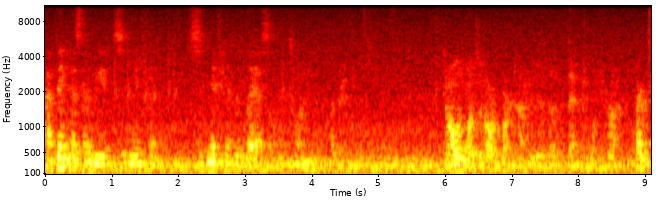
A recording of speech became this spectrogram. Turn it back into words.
I think that's going to be a significant, significantly less on the 20. Okay. The only ones that are part-time is in the, that twenty, right? Pardon?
